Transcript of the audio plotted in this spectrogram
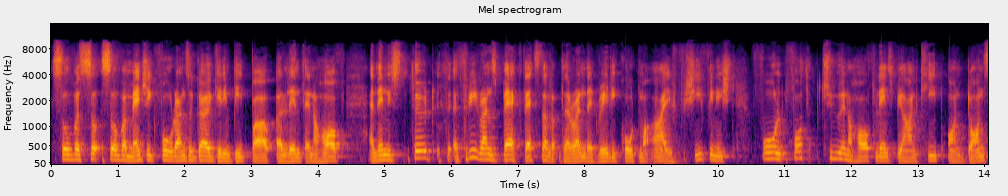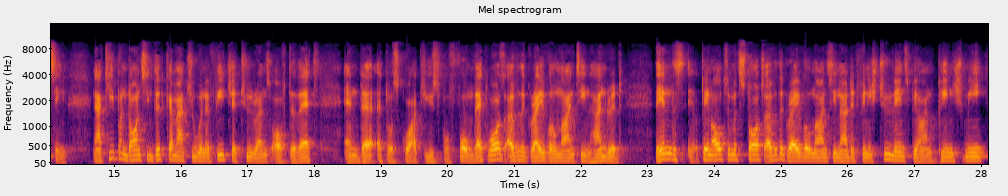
Silver Silver Magic four runs ago, getting beat by a length and a half. And then his third, th- uh, three runs back, that's the, the run that really caught my eye. She finished four, fourth, two and a half lengths behind Keep On Dancing. Now, Keep On Dancing did come out to win a feature two runs after that and uh, it was quite useful form. That was over the Greyville 1900. Then the penultimate starts over the Greyville 1900, finished two lengths behind Pinch Me.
